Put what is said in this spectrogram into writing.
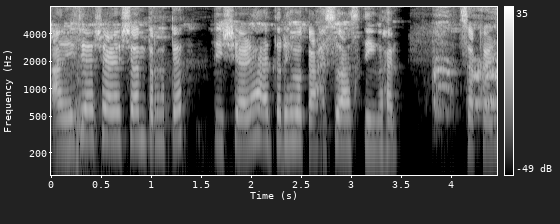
आणि ज्या शेळ्या शांत राहतात ती शेळ्या तर हे बघा असं असते घाण सकाळी.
